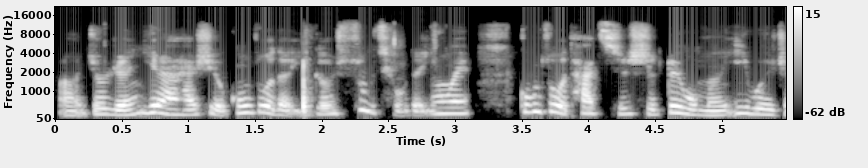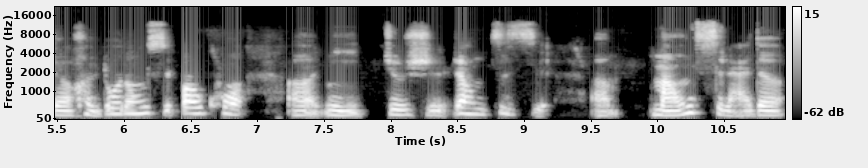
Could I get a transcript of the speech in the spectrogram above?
啊，就人依然还是有工作的一个诉求的，因为工作它其实对我们意味着很多东西，包括呃，你就是让自己呃忙起来的，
